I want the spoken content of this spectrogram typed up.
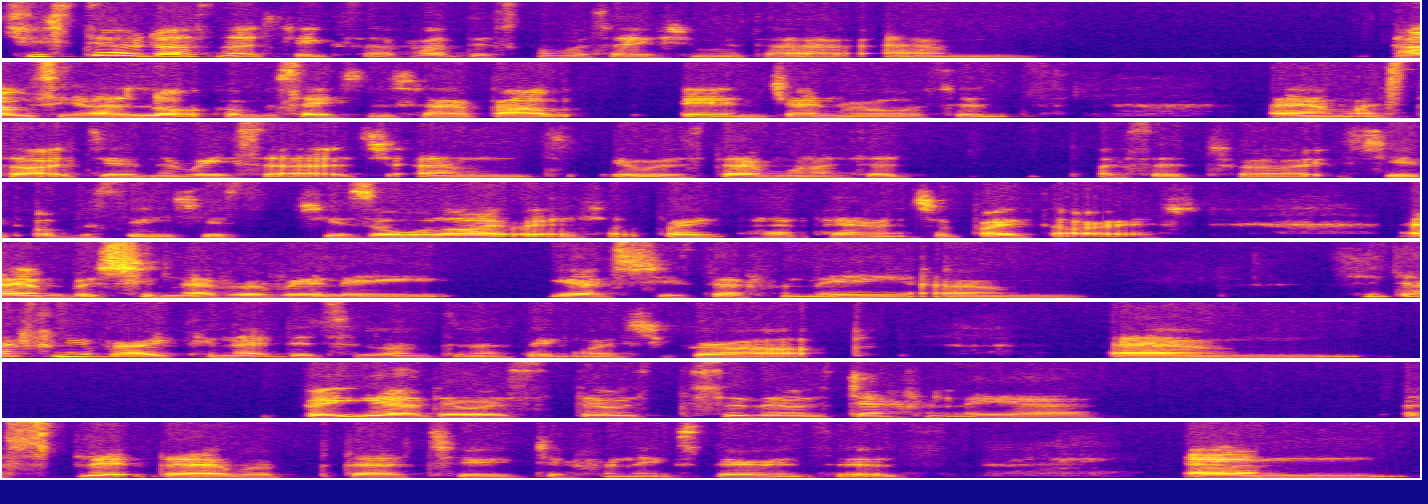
She still doesn't actually because I've had this conversation with her um I obviously had a lot of conversations with her about it in general since um I started doing the research. And it was then when I said I said to her like she obviously she's she's all Irish like both her parents are both Irish. Um but she never really yeah she's definitely um she's definitely very connected to London I think where she grew up. Um but yeah there was there was so there was definitely a a split there with their two different experiences. Um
